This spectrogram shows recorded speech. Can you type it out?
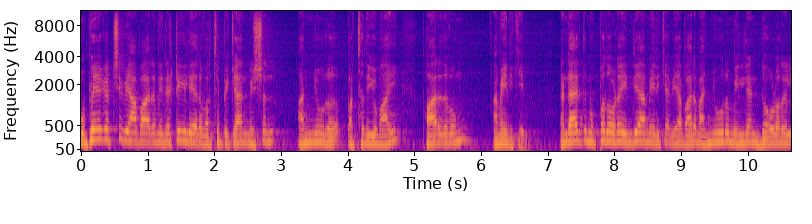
ഉഭയകക്ഷി വ്യാപാരം ഇരട്ടിയിലേറെ വർദ്ധിപ്പിക്കാൻ മിഷൻ അഞ്ഞൂറ് പദ്ധതിയുമായി ഭാരതവും അമേരിക്കയും. രണ്ടായിരത്തി മുപ്പതോടെ ഇന്ത്യ അമേരിക്ക വ്യാപാരം അഞ്ഞൂറ് മില്യൺ ഡോളറിൽ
